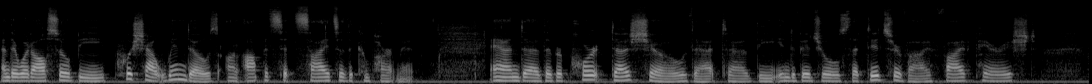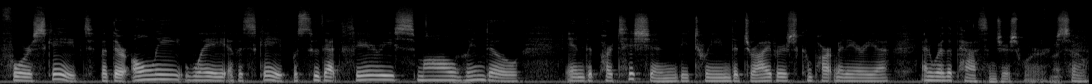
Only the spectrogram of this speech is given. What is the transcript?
and there would also be push-out windows on opposite sides of the compartment. And uh, the report does show that uh, the individuals that did survive, five perished, four escaped, but their only way of escape was through that very small window in the partition between the driver's compartment area and where the passengers were. Right. So.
